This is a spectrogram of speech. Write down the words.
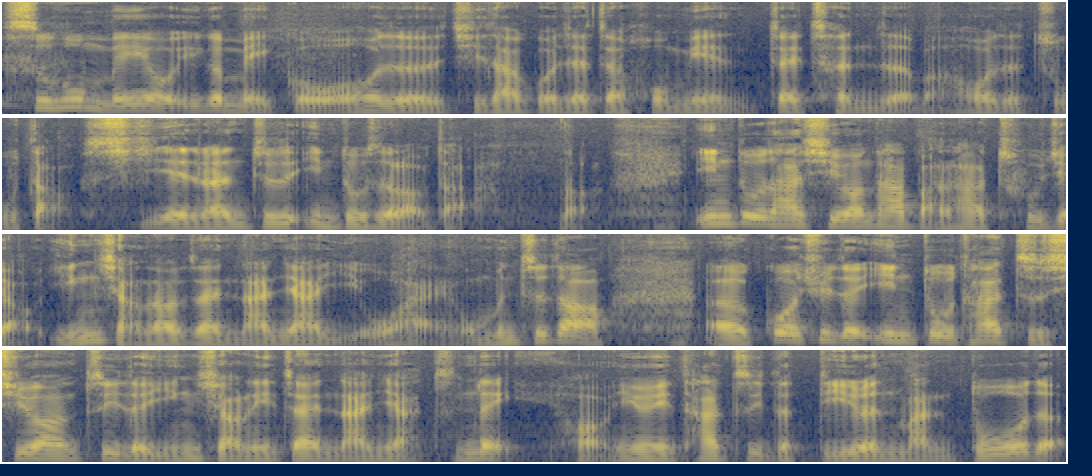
似乎没有一个美国或者其他国家在后面在撑着吧，或者主导。显然就是印度是老大啊！印度他希望他把他的触角影响到在南亚以外。我们知道，呃，过去的印度他只希望自己的影响力在南亚之内，哈，因为他自己的敌人蛮多的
